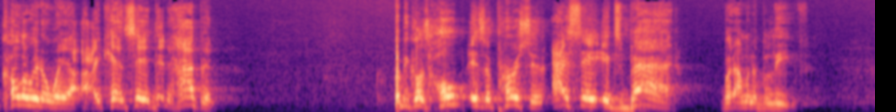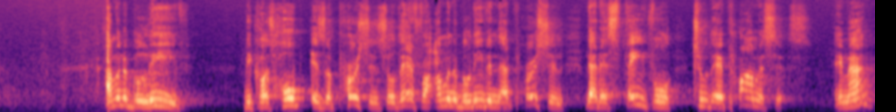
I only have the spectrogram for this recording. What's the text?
color it away. I, I can't say it didn't happen. But because hope is a person, I say it's bad, but I'm going to believe. I'm going to believe because hope is a person, so therefore I'm going to believe in that person that is faithful to their promises. Amen? Amen?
